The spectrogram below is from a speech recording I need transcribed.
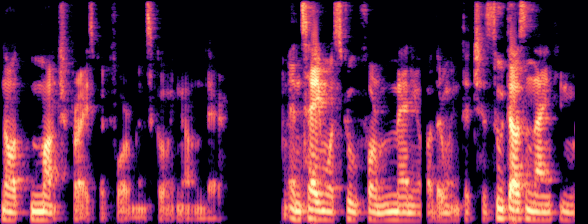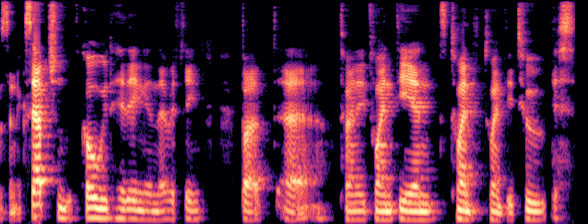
Not much price performance going on there. And same was true for many other vintages. 2019 was an exception with COVID hitting and everything, but uh, 2020 and 2022 is,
